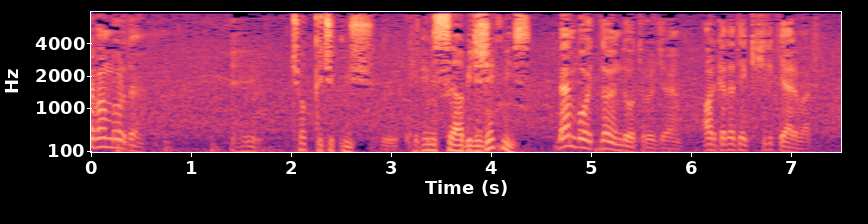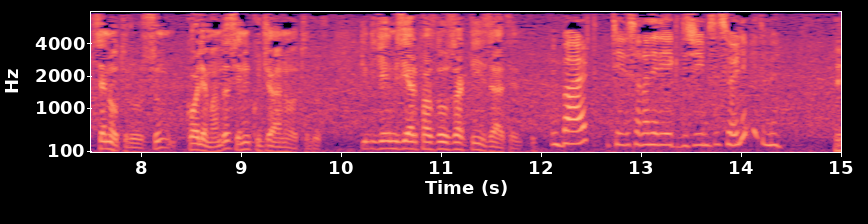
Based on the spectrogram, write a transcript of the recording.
arabam burada. Ee, çok küçükmüş. Hepimiz sığabilecek miyiz? Ben Boyd'la önde oturacağım. Arkada tek kişilik yer var. Sen oturursun, Coleman da senin kucağına oturur. Gideceğimiz yer fazla uzak değil zaten. Bart, Terry sana nereye gideceğimizi söylemedi mi? Ee,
